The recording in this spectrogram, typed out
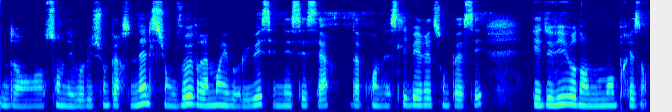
dans son évolution personnelle. Si on veut vraiment évoluer, c'est nécessaire d'apprendre à se libérer de son passé et de vivre dans le moment présent.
